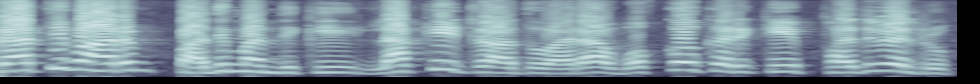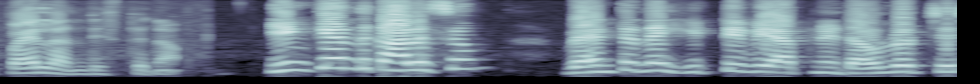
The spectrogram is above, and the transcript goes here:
ప్రతి వారం పది మందికి లక్కీ డ్రా ద్వారా ఒక్కొక్కరికి పదివేల రూపాయలు అందిస్తున్నాం. ఇంకెందుకు ఆలస్యం? వెంటనే హిట్ టీవీ యాప్ని డౌన్లోడ్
